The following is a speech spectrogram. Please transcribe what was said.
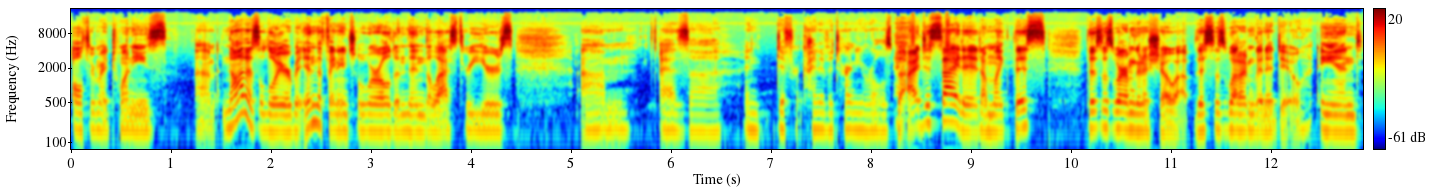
all through my twenties, um, not as a lawyer, but in the financial world, and then the last three years um, as uh, in different kind of attorney roles. But I decided I'm like this. This is where I'm going to show up. This is what I'm going to do. And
